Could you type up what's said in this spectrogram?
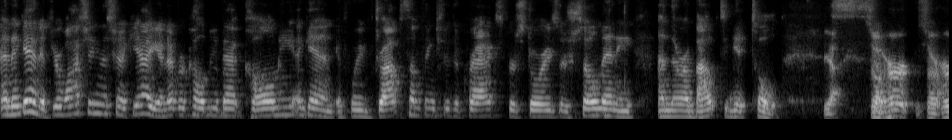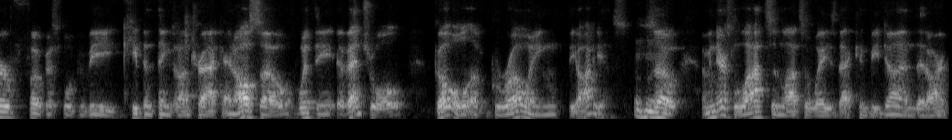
And again, if you're watching this, you're like, yeah, you never called me back. Call me again. If we've dropped something through the cracks for stories, there's so many, and they're about to get told. Yeah. So her so her focus will be keeping things on track, and also with the eventual goal of growing the audience. Mhm. So I mean, there's lots and lots of ways that can be done that aren't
